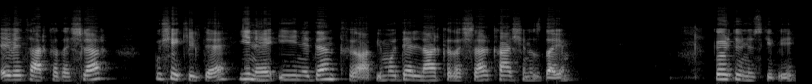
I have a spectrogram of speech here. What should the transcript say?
Evet arkadaşlar bu şekilde yine iğneden tığa bir modelle arkadaşlar karşınızdayım. Gördüğünüz gibi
